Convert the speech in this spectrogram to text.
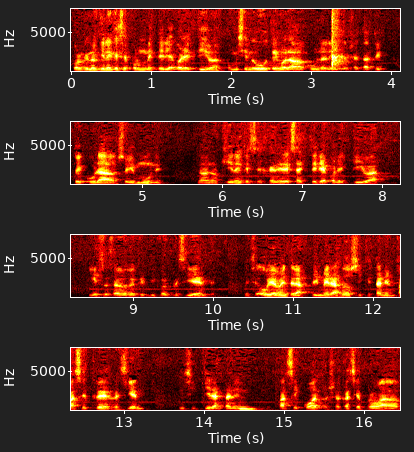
porque no quieren que se forme una histeria colectiva, como diciendo, uh, tengo la vacuna, listo, ya está, estoy, estoy curado, soy inmune. No, no quieren que se genere esa histeria colectiva y eso es algo que criticó el presidente. Obviamente las primeras dosis que están en fase 3 recién, ni siquiera están en Mm. fase 4 ya casi aprobados,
